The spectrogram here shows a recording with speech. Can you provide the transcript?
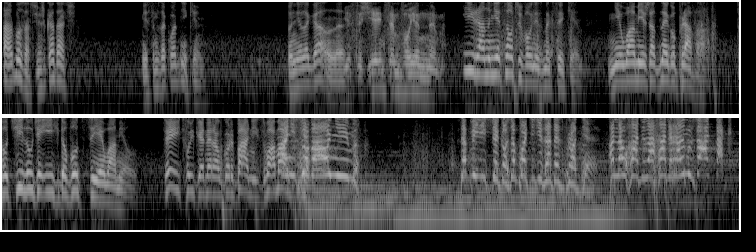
albo zaczniesz gadać. Jestem zakładnikiem. To nielegalne. Jesteś jeńcem wojennym. Iran nie toczy wojny z Meksykiem. Nie łamie żadnego prawa. To ci ludzie i ich dowódcy je łamią. Ty i twój generał Gorbani złamali Ani słowa o nim! Zabiliście go, zapłacicie za te zbrodnie! Allah hadir, la hadir al musaddak!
